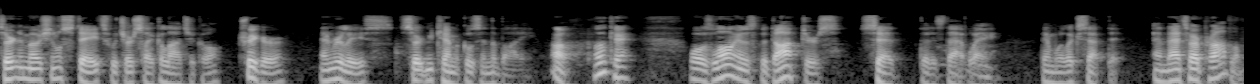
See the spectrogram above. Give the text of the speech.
Certain emotional states, which are psychological, trigger and release certain chemicals in the body. Oh, okay. Well, as long as the doctors said that it's that way, then we'll accept it. And that's our problem.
